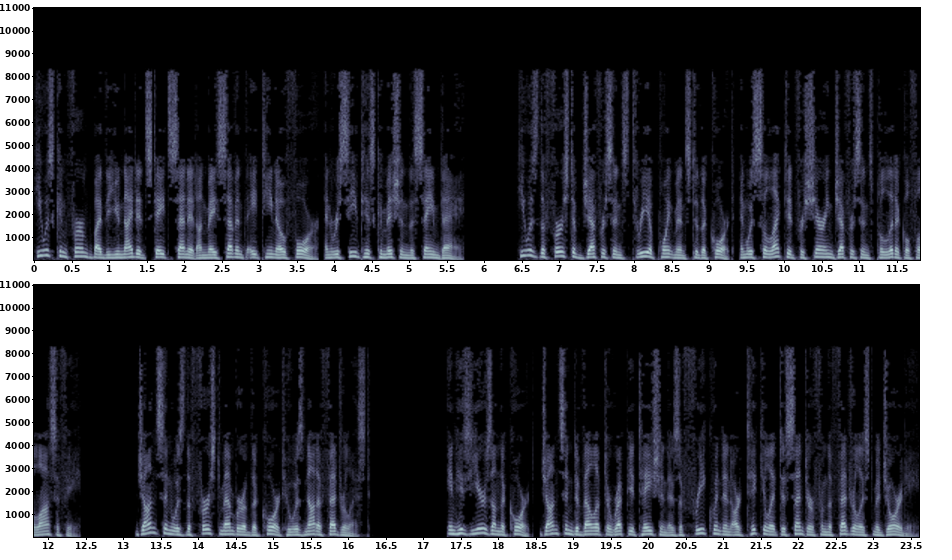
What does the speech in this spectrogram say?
He was confirmed by the United States Senate on May 7, 1804, and received his commission the same day. He was the first of Jefferson's three appointments to the court, and was selected for sharing Jefferson's political philosophy. Johnson was the first member of the court who was not a Federalist. In his years on the court, Johnson developed a reputation as a frequent and articulate dissenter from the Federalist majority.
